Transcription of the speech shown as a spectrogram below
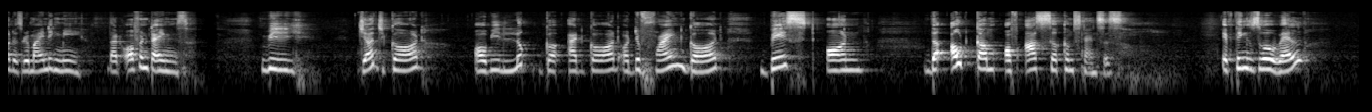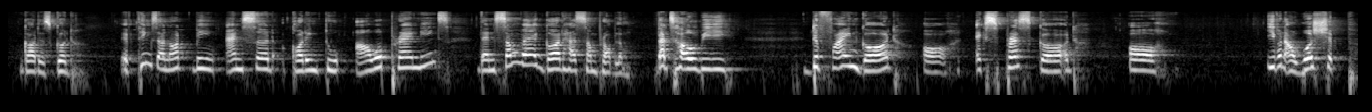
God is reminding me that oftentimes we judge God or we look at God or define God based on the outcome of our circumstances. If things go well, God is good. If things are not being answered according to our prayer needs, then somewhere God has some problem. That's how we define God or express God or even our worship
